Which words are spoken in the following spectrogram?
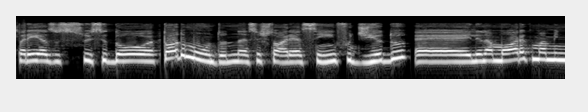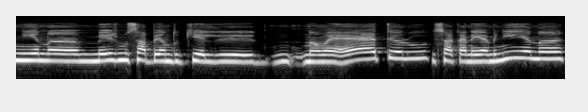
preso, se suicidou. Todo mundo nessa história é assim, fudido. É, ele namora com uma menina, mesmo sabendo que ele não é hétero, sacaneia a menina.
